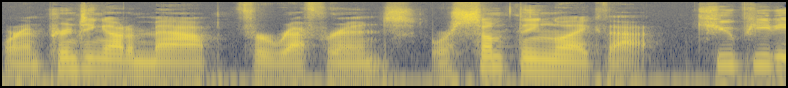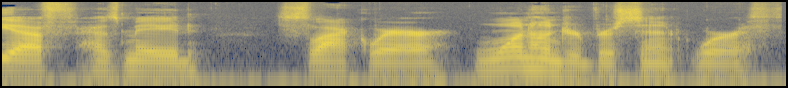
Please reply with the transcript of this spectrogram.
or I'm printing out a map for reference or something like that. QPDF has made Slackware 100% worth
